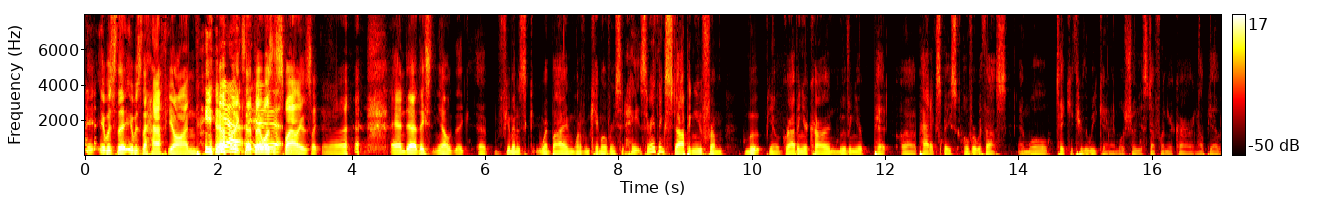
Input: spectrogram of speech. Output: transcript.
it, it was the it was the half yawn. You know, Yeah, except I yeah, wasn't smiling. I was like, uh. and uh, they s- you know like, a few minutes went by, and one of them came over and said, "Hey, is there anything stopping you from mo- you know grabbing your car and moving your pit uh, paddock space over with us, and we'll take you through the weekend, and we'll show you stuff on your car and help you out."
